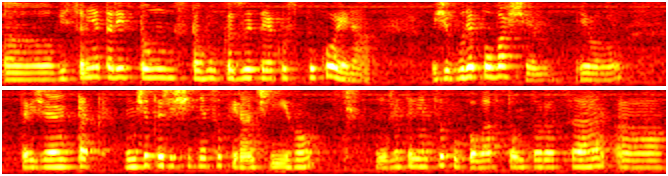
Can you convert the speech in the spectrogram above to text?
Uh, vy se mě tady v tom vztahu ukazujete jako spokojená, že bude po vašem, jo. Takže tak můžete řešit něco finančního, můžete něco kupovat v tomto roce, a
